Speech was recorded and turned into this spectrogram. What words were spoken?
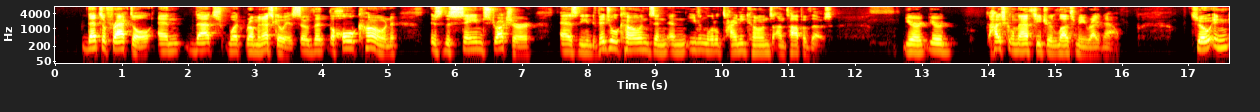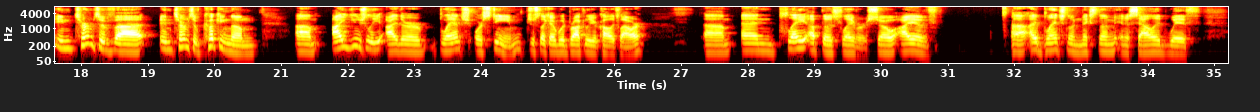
that's a fractal, and that's what Romanesco is. So the, the whole cone is the same structure as the individual cones and, and even little tiny cones on top of those. Your your high school math teacher loves me right now. So in in terms of uh, in terms of cooking them, um, I usually either blanch or steam, just like I would broccoli or cauliflower, um, and play up those flavors. So I have uh, I blanch them and mix them in a salad with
